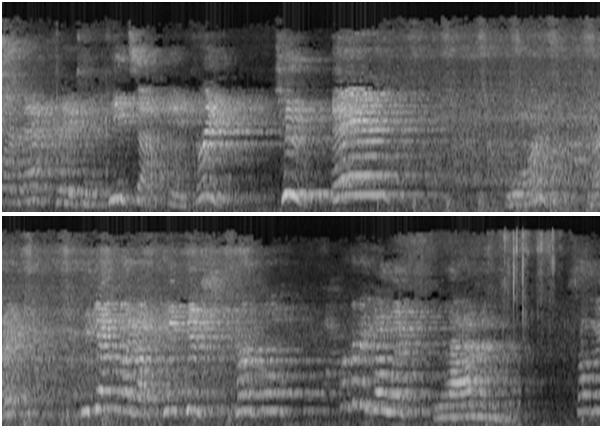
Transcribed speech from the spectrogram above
Order that crate for the pizza in three, two, and one. Right? We get like a pinkish purple. We're gonna go with lavender. So on the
